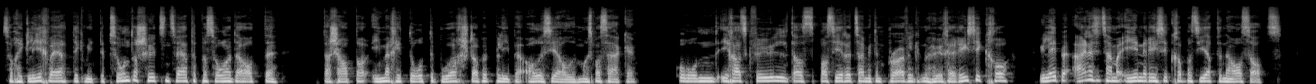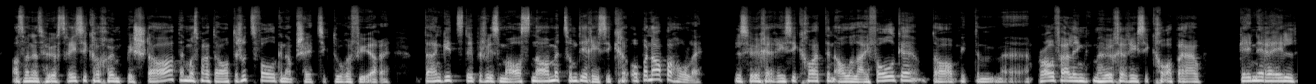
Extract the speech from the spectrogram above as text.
so ein gleichwertig mit den besonders schützenswerten Personendaten. Das ist aber immer in toten Buchstaben geblieben, alles in allem, muss man sagen. Und ich habe das Gefühl, das passiert jetzt auch mit dem Profiling mit einem höheren Risiko. Weil eben, einerseits haben wir eher einen risikobasierten Ansatz. Also wenn ein höchstes Risiko könnte bestehen, dann muss man eine Datenschutzfolgenabschätzung durchführen. dann gibt es typischerweise Massnahmen, um die Risiken oben abzuholen. Das höhere Risiko hat dann allerlei Folgen, da mit dem äh, Profiling, mit dem höheren Risiko, aber auch generell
